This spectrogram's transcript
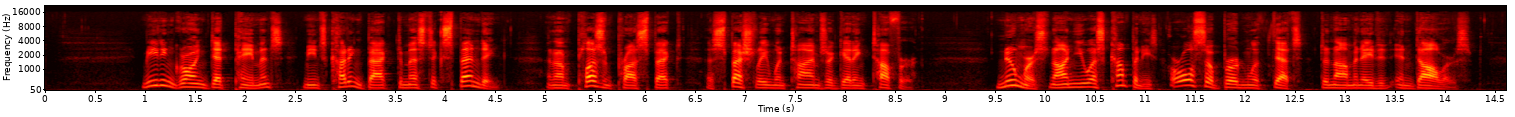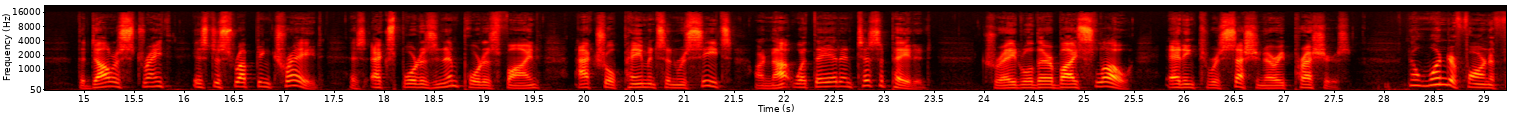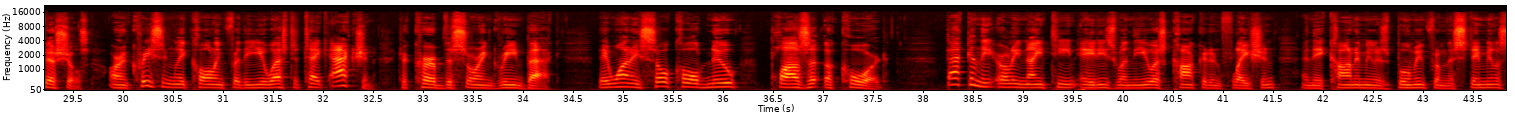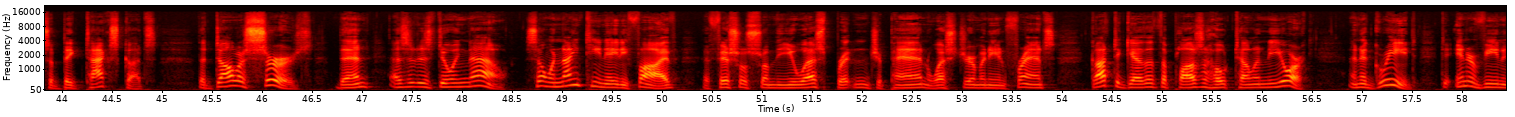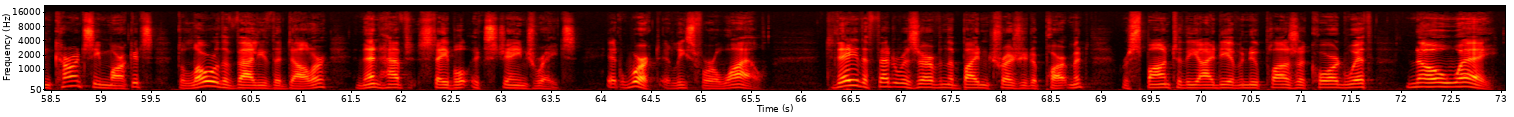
Meeting growing debt payments means cutting back domestic spending, an unpleasant prospect, especially when times are getting tougher. Numerous non U.S. companies are also burdened with debts denominated in dollars. The dollar's strength is disrupting trade as exporters and importers find actual payments and receipts are not what they had anticipated. Trade will thereby slow, adding to recessionary pressures. No wonder foreign officials are increasingly calling for the U.S. to take action to curb the soaring greenback. They want a so called new Plaza Accord. Back in the early 1980s, when the U.S. conquered inflation and the economy was booming from the stimulus of big tax cuts, the dollar surged then as it is doing now. So in 1985, officials from the U.S., Britain, Japan, West Germany, and France got together at the Plaza Hotel in New York and agreed to intervene in currency markets to lower the value of the dollar and then have stable exchange rates. It worked, at least for a while. Today, the Federal Reserve and the Biden Treasury Department respond to the idea of a new Plaza Accord with no way.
